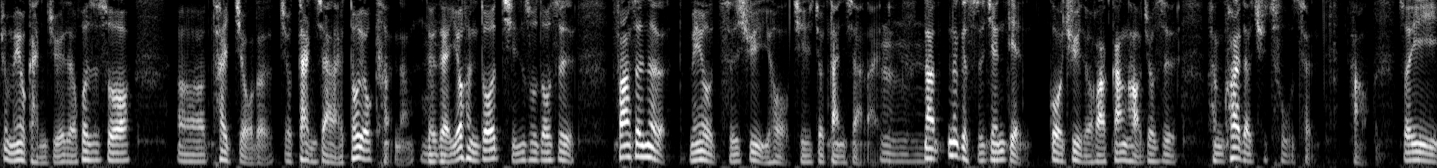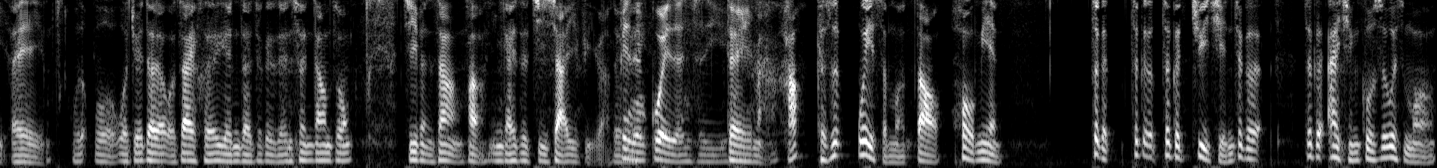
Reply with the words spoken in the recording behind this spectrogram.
就没有感觉的，或是说呃太久了就淡下来都有可能，对不对？有很多情书都是发生了没有持续以后，其实就淡下来了。嗯，那那个时间点过去的话，刚好就是很快的去促成。好，所以诶、我我我觉得我在河源的这个人生当中，基本上哈、应该是记下一笔吧，对对变成贵人之一。对嘛？好，可是为什么到后面这个这个这个剧情，这个这个爱情故事，为什么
